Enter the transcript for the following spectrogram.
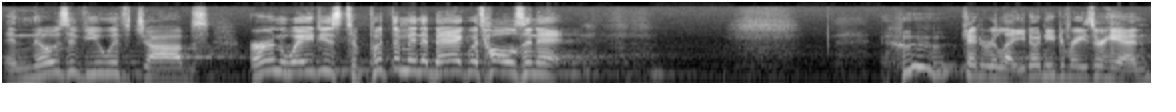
And those of you with jobs earn wages to put them in a bag with holes in it. Who can relate? You don't need to raise your hand.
